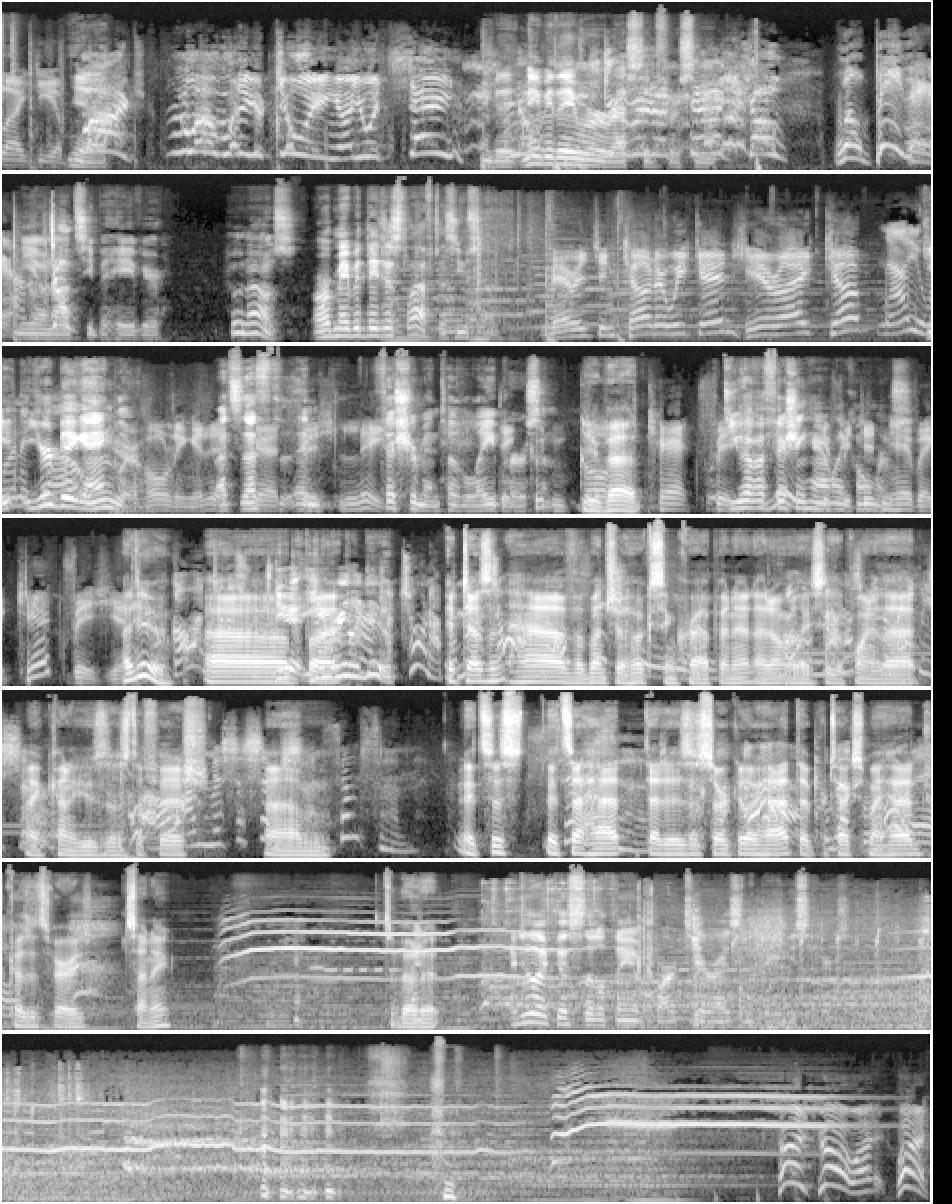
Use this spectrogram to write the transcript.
Yeah. What, what are you doing? Are you insane? Maybe they, maybe they were arrested for some We'll be there. neo-Nazi behavior. Who knows? Or maybe they just left, as you said. Marriage encounter weekend, here I come. Now you You- want to You're a big angler. holding it That's that's the, and Lake. fisherman to the layperson. couldn't You bet. Do you have a fishing Lake hat like it didn't Homer's? have a catfish yet. I do. Uh, You- you but really do. it doesn't have a bunch of hooks and crap in it. I don't really see the point of that. I kind of use those to fish. Um, it's just it's a hat that is a circular hat that protects my head because it's very sunny. That's about it. I do like this little thing of Bart terrorizing the babysitters. Hey, Joe, what? What?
